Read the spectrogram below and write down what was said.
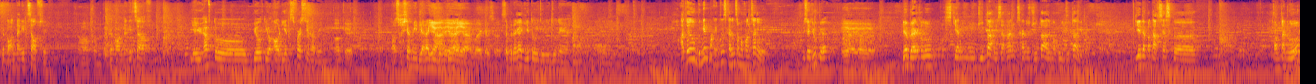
the content itself sih. Oh, konten. The content itself. Ya you have to build your audience first sih tapi. Oke. Kalau sosial media lagi iya, ujung-ujungnya. iya, baik guys. Sebenarnya gitu ujung-ujungnya ya. Atau lu pengen pakai itu sekalian sama konser lu. Bisa juga. Iya, iya, iya. Dia bayar ke lu sekian juta misalkan 100 juta, 50 juta gitu. Dia dapat akses ke konten lu,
